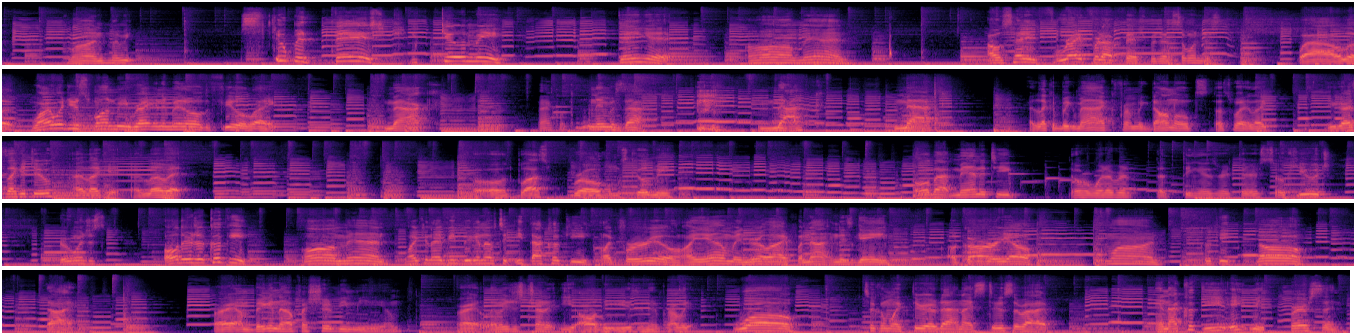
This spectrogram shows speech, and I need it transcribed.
Come on, let me. Stupid fish! You killed me! Dang it. Oh, man. I was heading right for that fish, but then someone just... Wow, look. Why would you spawn me right in the middle of the field, like... Mac? Mac? What kind of name is that? Mac. Mac. I like a Big Mac from McDonald's. That's why I like. You guys like it too? I like it. I love it. Uh oh, the blast bro almost killed me. All that manatee or whatever that thing is right there is so huge. Everyone just. Oh, there's a cookie. Oh man, why can't I be big enough to eat that cookie? Like for real, I am in real life, but not in this game. Agario, come on. Cookie. No. Die. Alright, I'm big enough. I should be medium. Alright, let me just try to eat all these and then probably... Whoa! Took him like three of that and I still survived. And that cookie ate me. Person.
